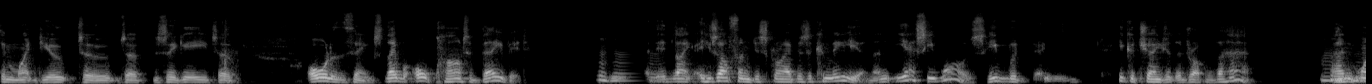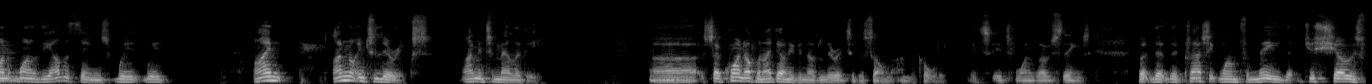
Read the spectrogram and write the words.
Thin White Duke to, to Ziggy to all of the things, they were all part of David. Mm-hmm. Like he's often described as a chameleon, and yes, he was. He would he could change at the drop of a hat. Mm-hmm. And one mm-hmm. one of the other things with with I'm I'm not into lyrics. I'm into melody. Mm-hmm. Uh, so quite often I don't even know the lyrics of the song that I'm recording. It's it's one of those things. But the, the classic one for me that just shows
